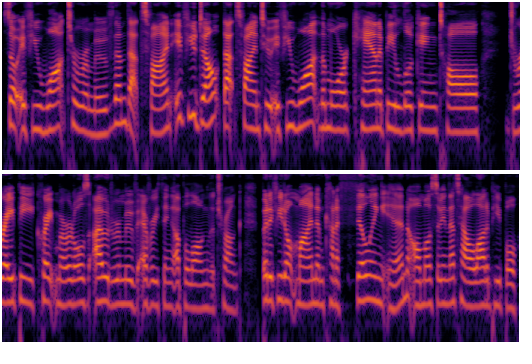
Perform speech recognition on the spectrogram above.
So if you want to remove them, that's fine. If you don't, that's fine too. If you want the more canopy looking, tall, drapey crepe myrtles, I would remove everything up along the trunk. But if you don't mind them kind of filling in almost, I mean, that's how a lot of people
